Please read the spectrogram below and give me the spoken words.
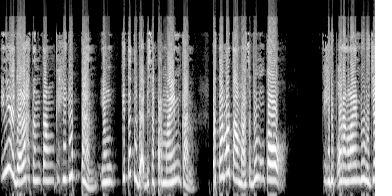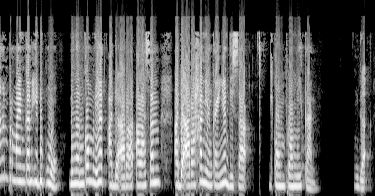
ini adalah tentang kehidupan yang kita tidak bisa permainkan. Pertama-tama sebelum engkau kehidup orang lain dulu, jangan permainkan hidupmu dengan kau melihat ada alasan, ada arahan yang kayaknya bisa dikompromikan. Enggak.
